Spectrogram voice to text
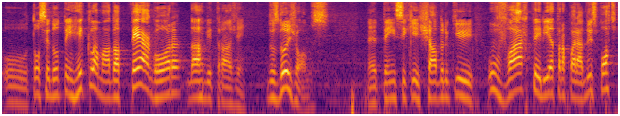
o torcedor tem reclamado até agora da arbitragem dos dois jogos. É, tem se queixado de que o VAR teria atrapalhado o esporte.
